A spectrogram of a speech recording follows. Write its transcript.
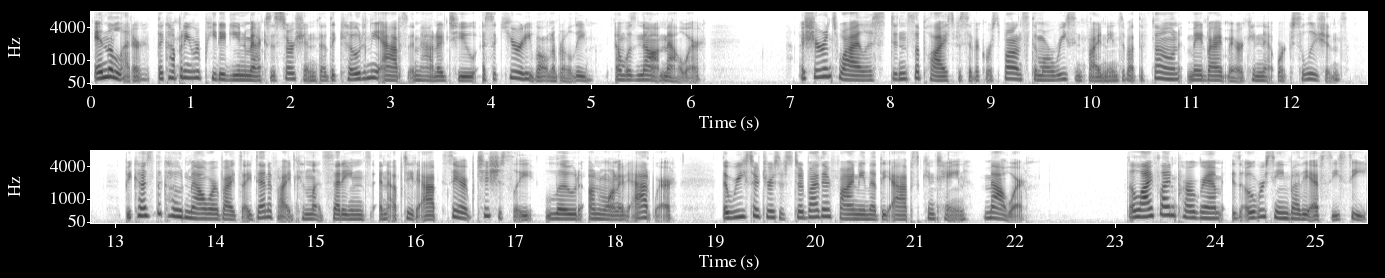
In the letter, the company repeated Unimax's assertion that the code in the apps amounted to a security vulnerability and was not malware. Assurance Wireless didn't supply a specific response to the more recent findings about the phone made by American Network Solutions. Because the code Malwarebytes identified can let settings and update apps surreptitiously load unwanted adware, the researchers have stood by their finding that the apps contain malware. The Lifeline program is overseen by the FCC.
